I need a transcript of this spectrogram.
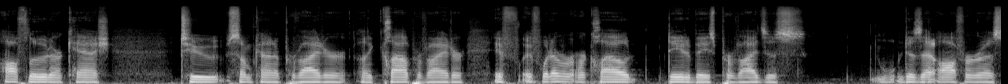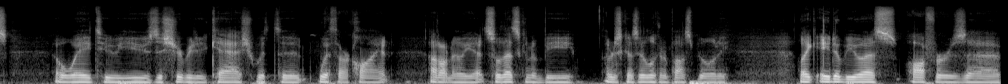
offload our cache to some kind of provider, like cloud provider. If if whatever our cloud database provides us, does that offer us a way to use distributed cache with the with our client? I don't know yet. So that's going to be. I'm just going to say looking at possibility. Like AWS offers. Uh,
